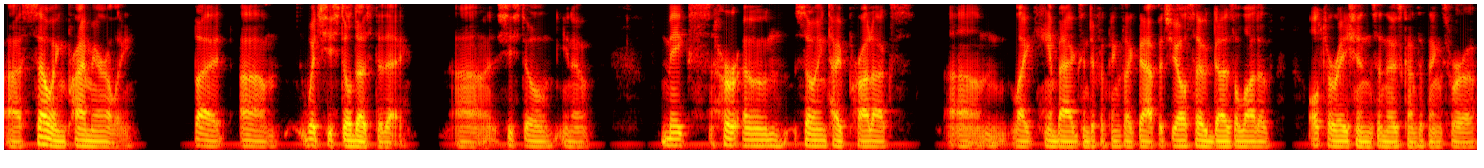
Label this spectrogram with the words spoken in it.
uh, sewing primarily, but um, which she still does today. Uh, she still, you know, makes her own sewing type products, um, like handbags and different things like that. But she also does a lot of alterations and those kinds of things for a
